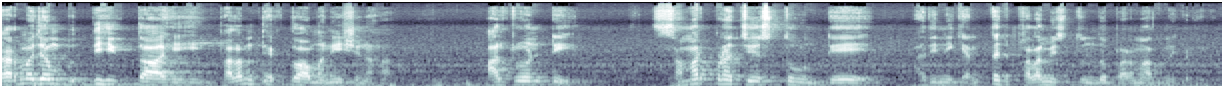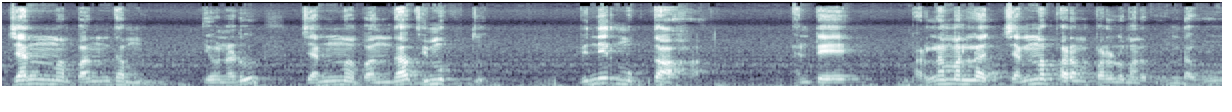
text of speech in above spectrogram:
కర్మజం బుద్ధియుక్తాహి ఫలం తెక్వా మనీషిణ అటువంటి సమర్పణ చేస్తూ ఉంటే అది నీకు ఎంతటి ఫలం ఇస్తుందో పరమాత్మ ఇక్కడ జన్మ బంధం ఏమన్నాడు? జన్మ బంధ విముక్తు వినిర్ముక్తా అంటే మరల మరల జన్మ పరంపరలు మనకు ఉండవు.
